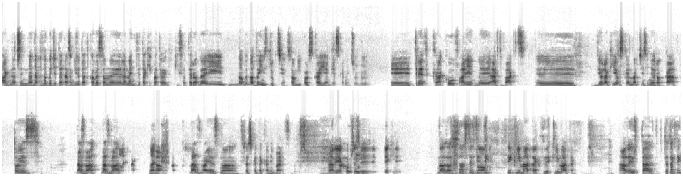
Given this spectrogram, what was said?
Tak, znaczy na, na pewno będzie ten, tam są jakieś dodatkowe są elementy takie kickstarterowe i nowe, nowe instrukcje są i polska i angielska będzie. Mhm. Yy, Tref Kraków, Alien yy, Artifacts, Wiola Kijowska Marcin Seniorowka. To jest nazwa, nazwa, Tak. no, nazwa jest no troszeczkę taka nie bardzo. Prawie jak poprzez wieki. No, no, no w, tych, No. tych klimatach, w tych klimatach. Ale już ta, to tak, tak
